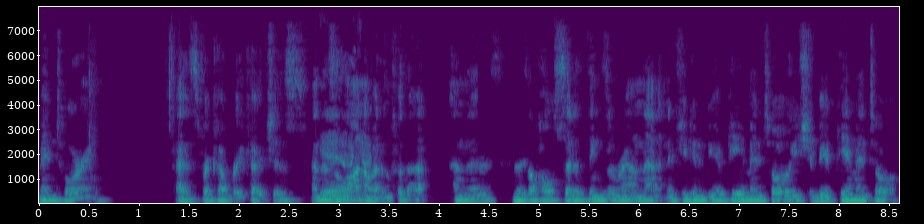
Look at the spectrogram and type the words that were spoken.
mentoring as recovery coaches, and there's yeah, a line okay. item for that. And there's there's a whole set of things around that. And if you're going to be a peer mentor, you should be a peer mentor.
